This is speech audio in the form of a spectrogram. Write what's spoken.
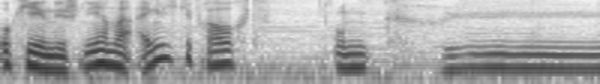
Okay, und den Schnee haben wir eigentlich gebraucht, um Kryo...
